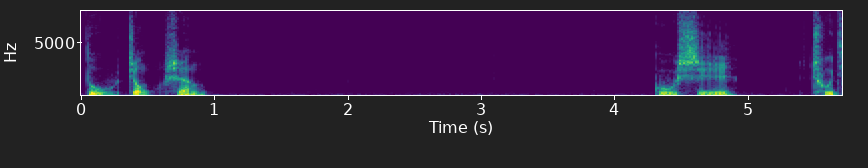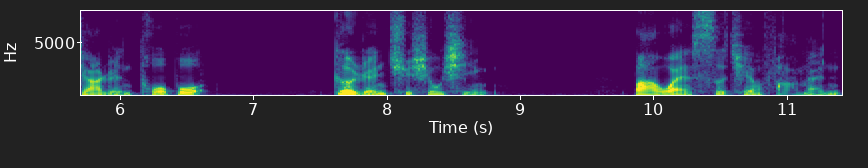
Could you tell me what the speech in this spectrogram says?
度众生。古时，出家人托钵，个人去修行。八万四千法门，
